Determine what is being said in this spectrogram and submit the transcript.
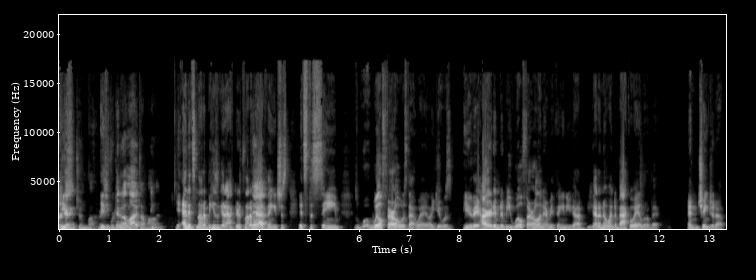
We're he's- getting too much. We're getting a lot Holland. yeah, and it's not a he's a good actor. It's not a Yeah. bad thing. It's just it's the same. Will Ferrell was that way. Like it was he, they hired him to be Will Ferrell and everything, and you gotta you gotta know when to back away a little bit and change it up.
